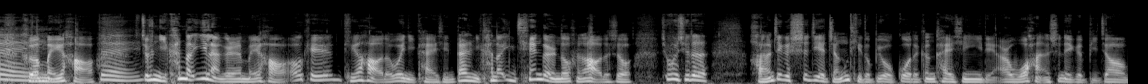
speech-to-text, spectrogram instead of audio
和美好。对，就是你看到一两个人美好，OK，挺好的，为你开心。但是你看到一千个人都很好的时候，就会觉得好像这个世界整体都比我过得更开心一点，而我好像是那个比较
